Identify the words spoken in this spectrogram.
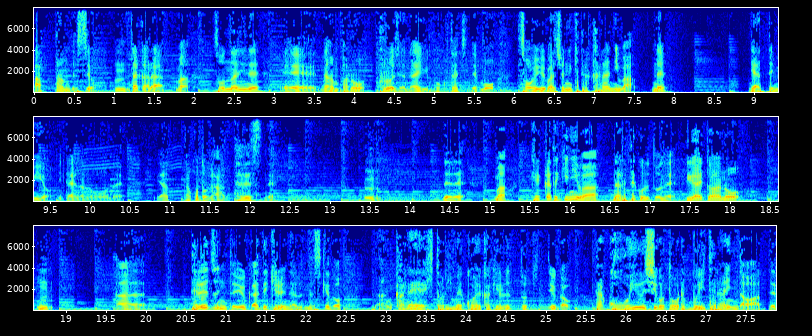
あったんですよ。うん。だから、まあ、そんなにね、えー、ナンパのプロじゃない僕たちでも、そういう場所に来たからには、ね、やってみようみたいなのをね、やったことがあってですね。うん。でね、まあ、結果的には慣れてくるとね、意外とあの、うん、あ照れずにというかできるようになるんですけど、なんかね、一人目声かけるときっていうか、だこういう仕事俺向いてないんだわって、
